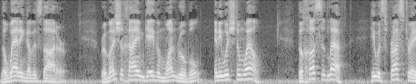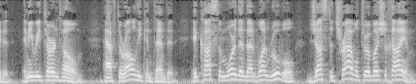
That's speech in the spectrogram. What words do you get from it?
the wedding of his daughter. Ramosha Chaim gave him one ruble and he wished him well. The chassid left. He was frustrated and he returned home. After all, he contended, it cost him more than that one ruble just to travel to Ramosha Chaim.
